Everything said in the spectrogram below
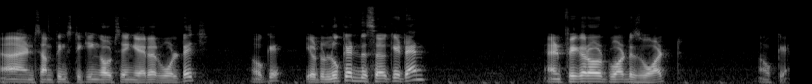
and something sticking out saying error voltage okay you have to look at the circuit and and figure out what is what okay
